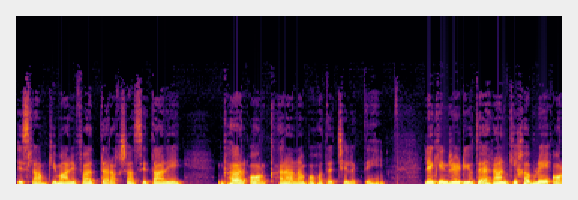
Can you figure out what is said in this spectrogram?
اسلام کی معرفت، درخشاں ستارے گھر اور گھرانہ بہت اچھے لگتے ہیں۔ لیکن ریڈیو تہران کی خبریں اور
